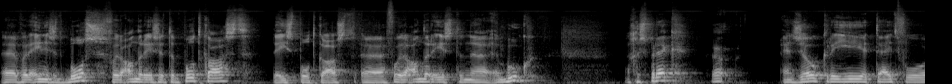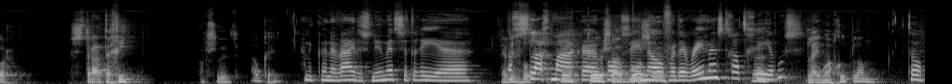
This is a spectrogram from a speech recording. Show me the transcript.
Voor de ene is het bos, voor de andere is het een podcast. Deze podcast. Eh, voor de andere is het een, eh, een boek, een gesprek. Ja, En zo creëer je tijd voor strategie. absoluut. Oké. En dan kunnen wij dus nu met z'n drieën uh, afslag bo- maken in bos in. over de Rayman-strategie, jongens. Lijkt me een goed plan. Top.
